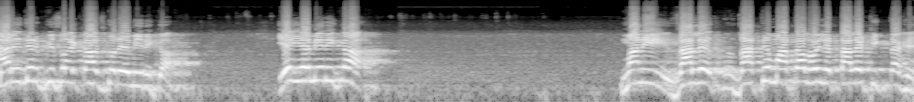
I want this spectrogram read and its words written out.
নারীদের পিছনে কাজ করে আমেরিকা। এই আমেরিকা মানে জালে যাতে মাতাল হইলে তালে ঠিক থাকে।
